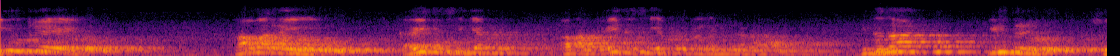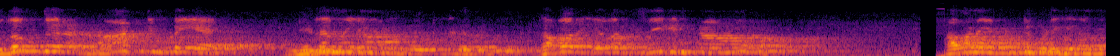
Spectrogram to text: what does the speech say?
இன்று அவரை கைது செய்ய அவர் கைது செய்யப்படுகின்றார். இதுதான் இன்று சுதந்திர நாட்டினுடைய நிலைமையாக இருக்கிறது. தவறு எவர் செய்கின்றானோ அவளை விட்டு விடுகிறது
